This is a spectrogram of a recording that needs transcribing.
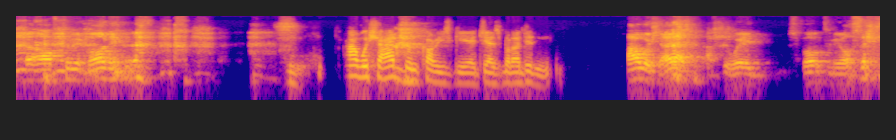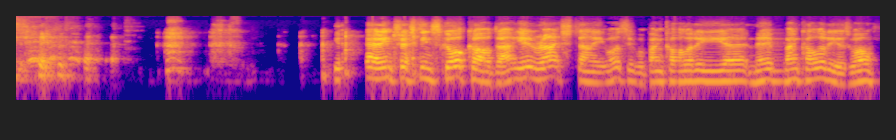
At half two in morning. I wish I had done Corrie's gear, Jez, but I didn't. I wish I had after Wade spoke to me all season. Yeah, interesting scorecard that. You're right, Stanley. It was. It was bank holiday, uh, May bank holiday as well.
